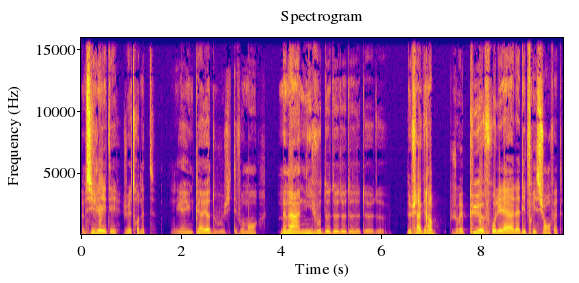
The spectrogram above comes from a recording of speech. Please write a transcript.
même si je l'ai été, je vais être honnête. Il y a eu une période où j'étais vraiment, même à un niveau de, de, de, de, de, de chagrin, j'aurais pu euh, frôler la, dépression en fait,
